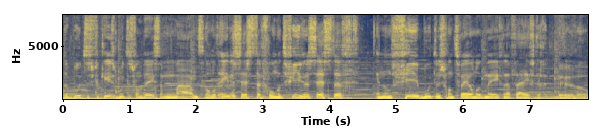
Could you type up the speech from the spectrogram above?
De boetes, verkeersboetes van deze maand. 161, 164 en dan vier boetes van 259 euro.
